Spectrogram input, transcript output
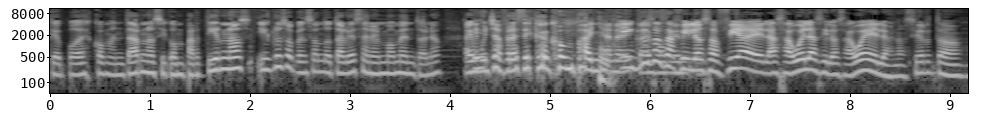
que podés comentarnos y compartirnos, incluso pensando tal vez en el momento, ¿no? Hay muchas frases que acompañan a este Incluso esa momento. filosofía de las abuelas y los abuelos, ¿no es cierto?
